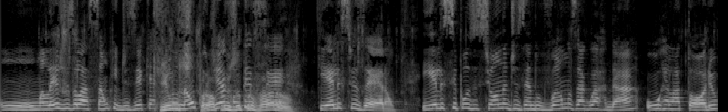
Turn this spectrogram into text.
um, uma legislação que dizia que aquilo que não podia acontecer, aprovaram. que eles fizeram. E ele se posiciona dizendo: vamos aguardar o relatório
